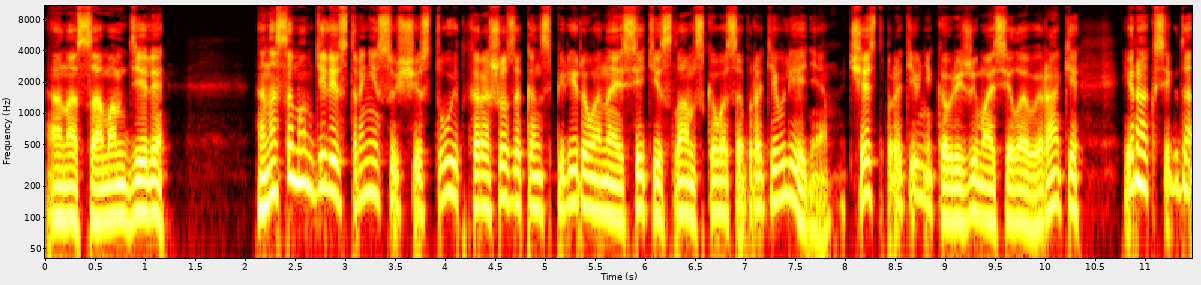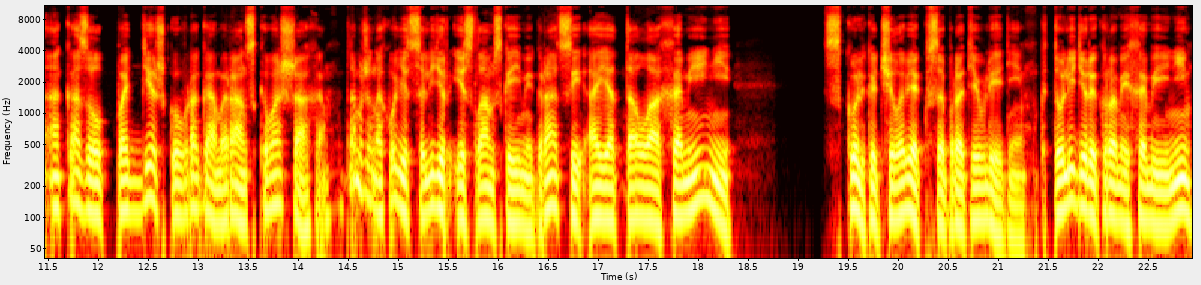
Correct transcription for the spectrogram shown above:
А на самом деле... А на самом деле в стране существует хорошо законспирированная сеть исламского сопротивления. Часть противников режима осела в Ираке. Ирак всегда оказывал поддержку врагам иранского шаха. Там же находится лидер исламской иммиграции Аятоллах Хамейни – Сколько человек в сопротивлении? Кто лидеры, кроме Хамейни?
